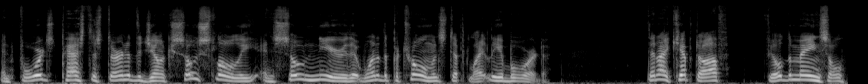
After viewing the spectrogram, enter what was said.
and forged past the stern of the junk so slowly and so near that one of the patrolmen stepped lightly aboard. Then I kept off, filled the mainsail,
